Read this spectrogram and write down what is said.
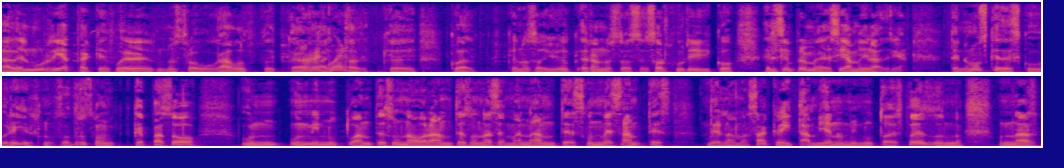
Abel Murrieta, que fue nuestro abogado, pues, que, que nos ayudó, era nuestro asesor jurídico, él siempre me decía, mira Adrián, tenemos que descubrir nosotros con qué pasó un, un minuto antes, una hora antes, una semana antes, un mes antes de la masacre y también un minuto después, un, unos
